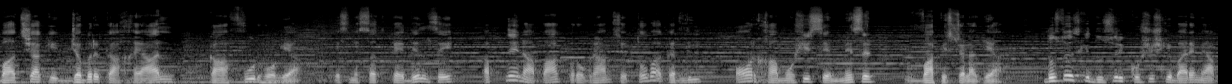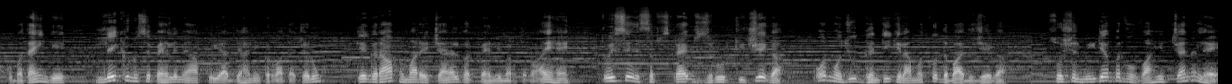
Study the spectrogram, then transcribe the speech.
بادشاہ کی جبر کا خیال کافور ہو گیا۔ اس نے صدقے دل سے اپنے ناپاک پروگرام سے توبہ کر لی اور خاموشی سے مصر واپس چلا گیا۔ دوستو، اس کی دوسری کوشش کے بارے میں آپ کو بتائیں گے، لیکن اس سے پہلے میں آپ کو یاد دہانی کرواتا چلوں۔ کہ اگر آپ ہمارے چینل پر پہلی مرتبہ آئے ہیں، تو اسے سبسکرائب ضرور کیجیے گا اور موجود گھنٹی کی علامت کو دبا دیجیے گا۔ سوشل میڈیا پر وہ واحد چینل ہے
